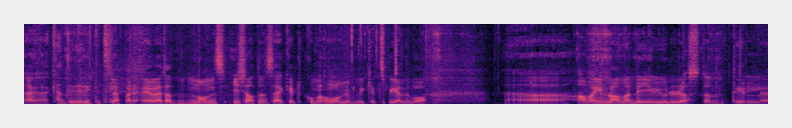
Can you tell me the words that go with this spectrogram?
jag kan inte riktigt släppa det. Jag vet att någon i chatten säkert kommer ihåg vilket spel det var. Eh, han var inblandad i och gjorde rösten till eh,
